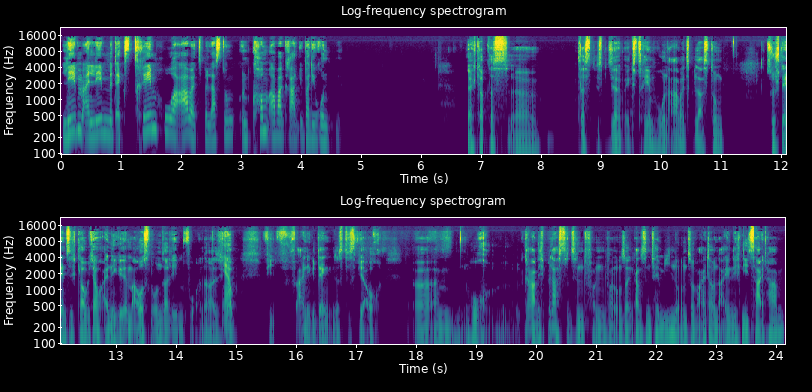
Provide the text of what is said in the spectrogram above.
leben ein Leben mit extrem hoher Arbeitsbelastung und kommen aber gerade über die Runden. Ja, ich glaube, dass äh, das ist mit dieser extrem hohen Arbeitsbelastung, so stellen sich, glaube ich, auch einige im Außen unser Leben vor. Ne? Also ich Ja. glaube, viel- einige denken, dass, dass wir auch äh, ähm, hochgradig belastet sind von, von unseren ganzen Terminen und so weiter und eigentlich nie Zeit haben.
